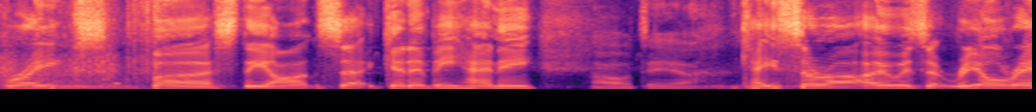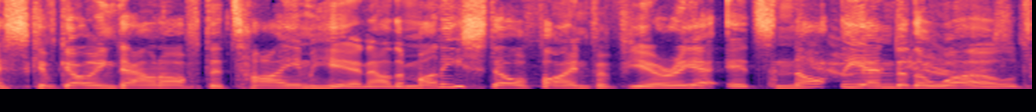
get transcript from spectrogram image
breaks first? The answer gonna be Henny. Oh dear. KScERATO is at real risk of going down after time here. Now the money's still fine for Furia. It's not the end of the world.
